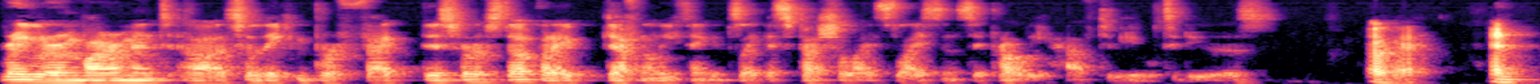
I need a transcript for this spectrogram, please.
regular environment uh, so they can perfect this sort of stuff. But I definitely think it's like a specialized license. They probably have to be able to do this. Okay. And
